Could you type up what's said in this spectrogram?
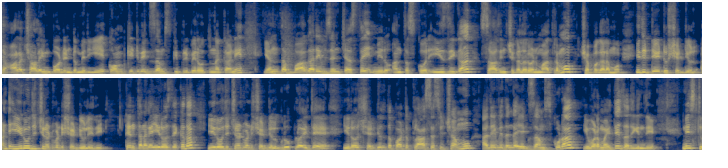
చాలా చాలా ఇంపార్టెంట్. మీరు ఏ కాంపిటేటివ్ ఎగ్జామ్స్కి ప్రిపేర్ అవుతున్నా కానీ ఎంత బాగా రివిజన్ చేస్తే మీరు అంత స్కోర్ ఈజీగా సాధించగలరు అని మాత్రము చెప్పగలము. ఇది డే టు షెడ్యూల్. అంటే ఈ రోజు ఇచ్చినటువంటి షెడ్యూల్ ఇది. టెన్త్ అనగా ఈ రోజే కదా? ఈ రోజు ఇచ్చినటువంటి షెడ్యూల్. గ్రూప్లో అయితే ఈ రోజు షెడ్యూల్తో పాటు క్లాసెస్ ఇచ్చాము. అదేవిధంగా ఎగ్జామ్స్ కూడా ఇవ్వడం అయితే జరిగింది. Next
